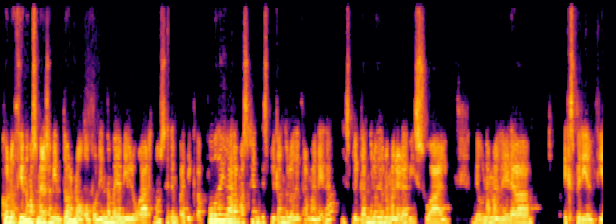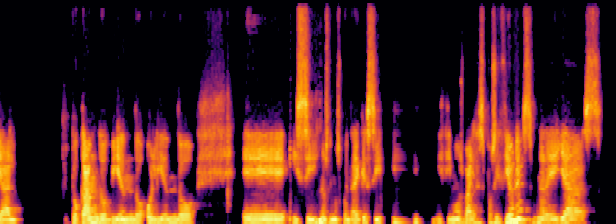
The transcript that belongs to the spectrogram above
conociendo más o menos a mi entorno o poniéndome a mi lugar, ¿no? Ser empática. Puedo llegar a más gente explicándolo de otra manera, explicándolo de una manera visual, de una manera experiencial, tocando, viendo, oliendo. Eh, y sí, nos dimos cuenta de que sí. Hicimos varias exposiciones, una de ellas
